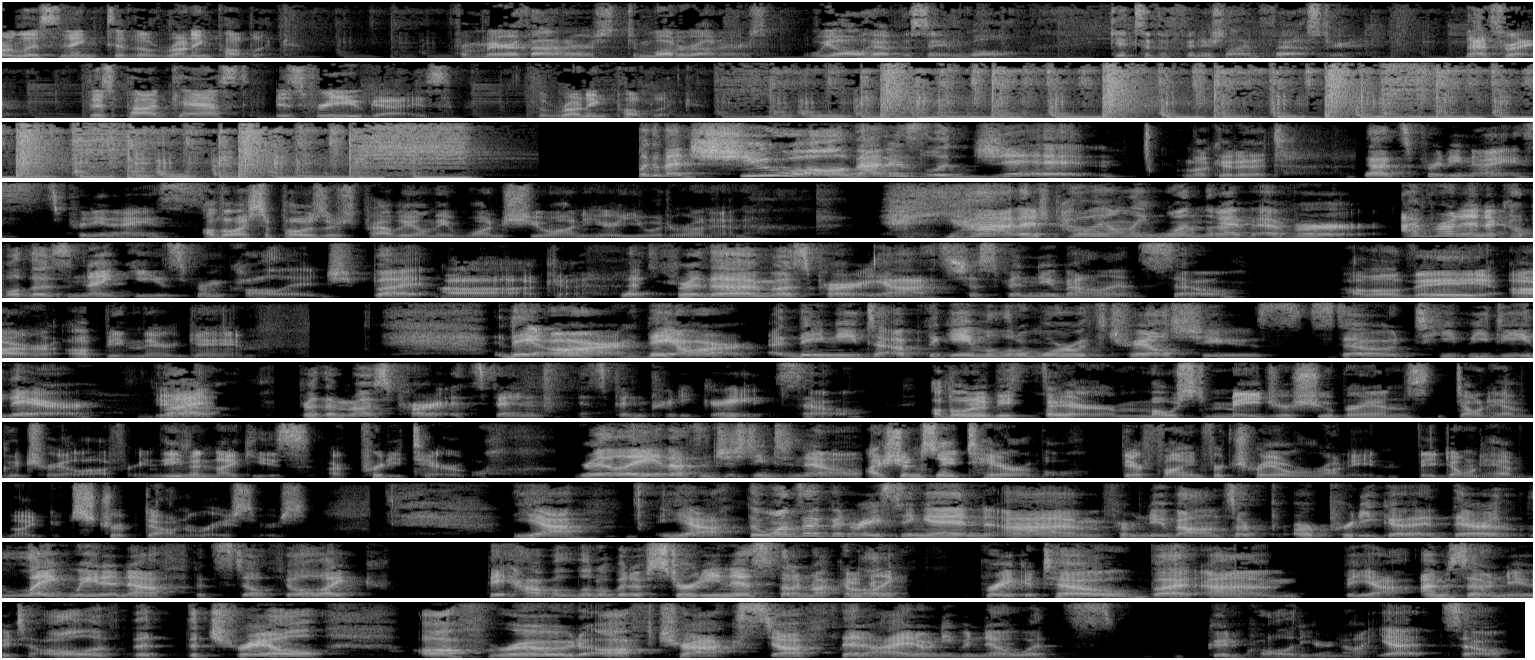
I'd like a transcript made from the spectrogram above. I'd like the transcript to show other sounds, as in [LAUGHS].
You're listening to The Running Public. From marathoners to mud runners, we all have the same goal get to the finish line faster. That's right. This podcast is for you guys, the running public. Look at that shoe wall. That is legit. Look at it. That's pretty nice. It's pretty nice. Although I suppose there's probably only one shoe on here you would run in. Yeah, there's probably only one that I've ever I've run in a couple of those Nikes from college, but Ah, okay. but for the most part, yeah, it's just been New Balance. So Although they are upping their game. they are, they are. They need to up the game a little more with trail shoes. So TBD there. Yeah. But for the most part, it's been it's been pretty great. So Although to be fair, most major shoe brands don't have good trail offerings. Even Nikes are pretty terrible. Really, that's interesting to know. I shouldn't say terrible. They're fine for trail running. They don't have like stripped down racers. Yeah, yeah. The ones I've been racing in um, from New Balance are are pretty good. They're lightweight enough, but still feel like they have a little bit of sturdiness that I'm not going to Okay. like break a toe. But um, but yeah, I'm so new to all of the the trail, off road, off track stuff that I don't even know what's good quality or not yet. So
